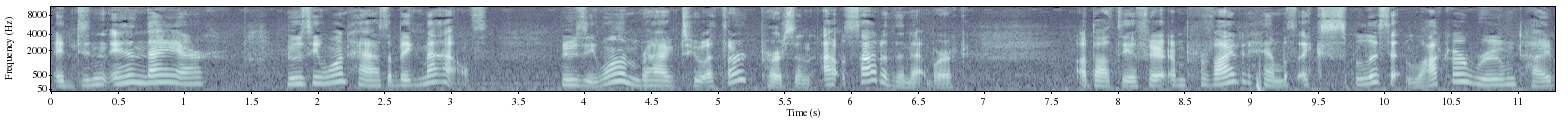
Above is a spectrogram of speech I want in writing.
It didn't end there. Newsy One has a big mouth. Newsy One bragged to a third person outside of the network about the affair and provided him with explicit locker room type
